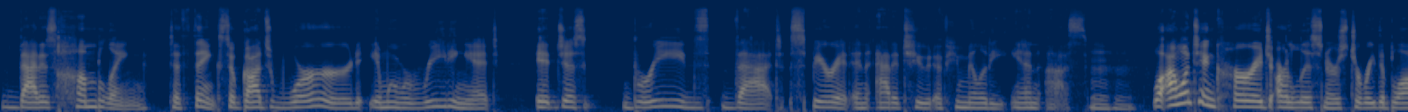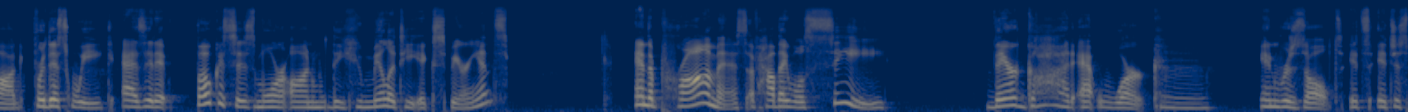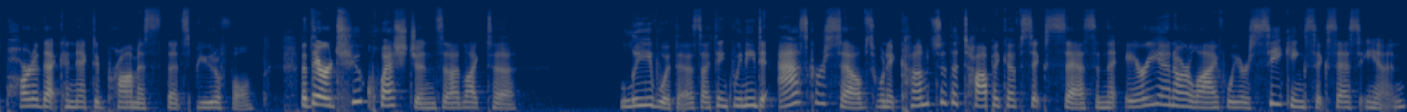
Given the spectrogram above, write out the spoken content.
that is humbling to think. So God's word, and when we're reading it, it just breeds that spirit and attitude of humility in us. Mm-hmm. Well, I want to encourage our listeners to read the blog for this week as it, it focuses more on the humility experience and the promise of how they will see their God at work mm. in result. It's it's just part of that connected promise that's beautiful. But there are two questions that I'd like to leave with us. I think we need to ask ourselves when it comes to the topic of success and the area in our life we are seeking success in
